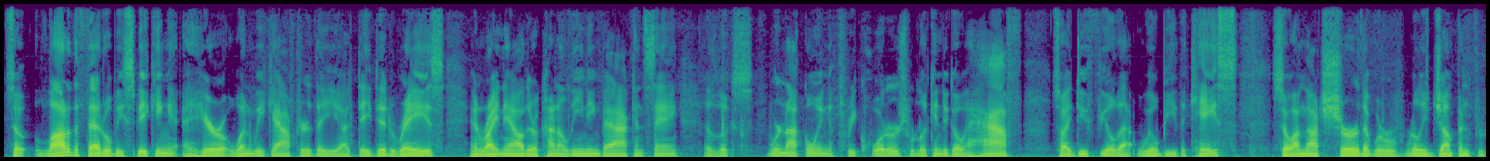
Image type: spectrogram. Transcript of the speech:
So a lot of the Fed will be speaking here one week after the uh, they did raise, and right now they're kind of leaning back and saying it looks we're not going three quarters, we're looking to go a half. So I do feel that will be the case. So I'm not sure that we're really jumping for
